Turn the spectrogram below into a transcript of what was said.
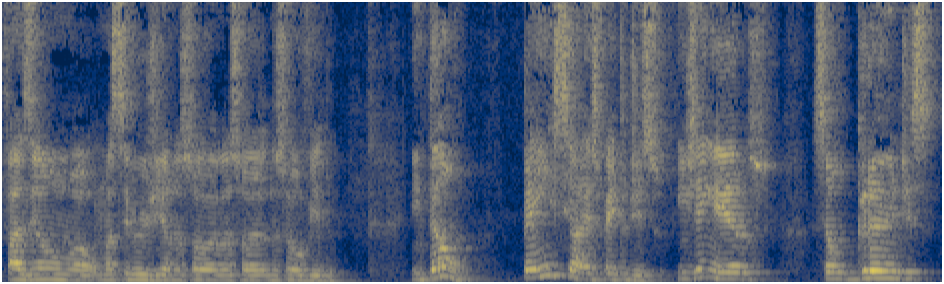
fazer uma, uma cirurgia no seu, no, seu, no seu ouvido. Então, pense a respeito disso. Engenheiros são grandes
